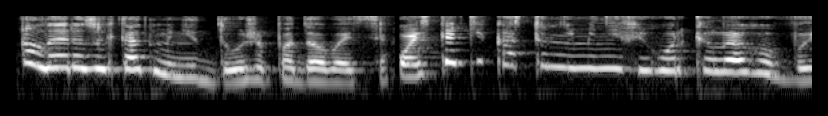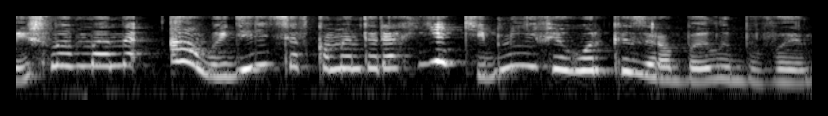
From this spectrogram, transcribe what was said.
але результат мені дуже подобається. Ось такі кастомні мініфігурки Лего вийшли в мене, а ви діліться в коментарях, які б мініфігурки зробили б ви.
